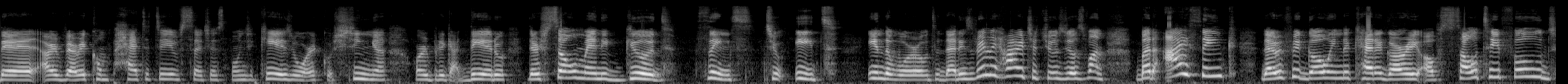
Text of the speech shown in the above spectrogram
that are very competitive, such as pão de queijo or coxinha or brigadeiro. There's so many good things to eat in the world that is really hard to choose just one. But I think that if we go in the category of salty food,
